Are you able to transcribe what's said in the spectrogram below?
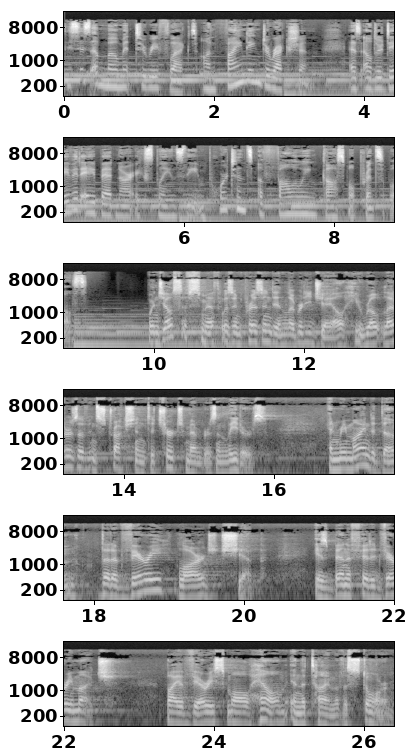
This is a moment to reflect on finding direction as Elder David A. Bednar explains the importance of following gospel principles. When Joseph Smith was imprisoned in Liberty Jail, he wrote letters of instruction to church members and leaders and reminded them that a very large ship is benefited very much by a very small helm in the time of a storm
